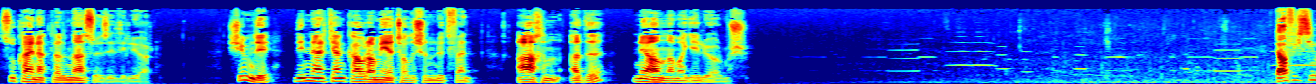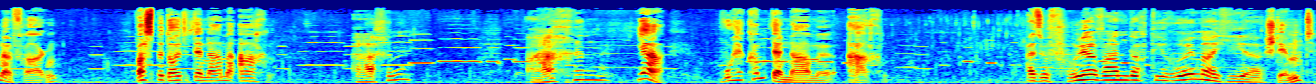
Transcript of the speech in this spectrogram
su kaynaklarından söz ediliyor. Şimdi dinlerken kavramaya çalışın lütfen. Aachen adı ne anlama geliyormuş? Darf ich Sie mal fragen? Was bedeutet der Name Aachen? Aachen? Aachen? Ja, woher kommt der Name Aachen? Also früher waren doch die Römer hier. Stimmt?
